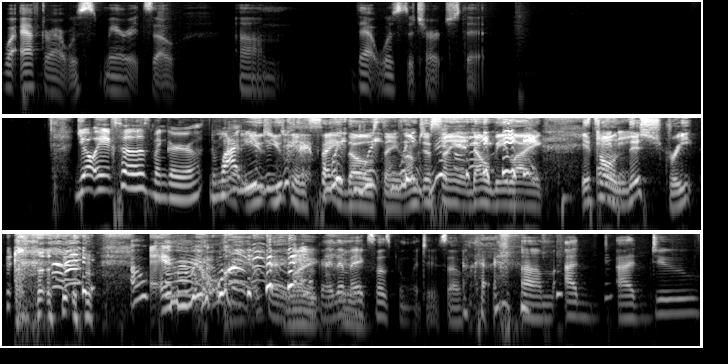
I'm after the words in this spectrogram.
well, after I was married. So um, that was the church that. Your ex husband, girl. Why Yeah, you, you, you can say we- those we- things. we- I'm just saying, don't be like it's on Andy. this street. Okay. remember- okay. Okay. Like, okay. That my yeah. ex husband went to. So Okay. um, I, I do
